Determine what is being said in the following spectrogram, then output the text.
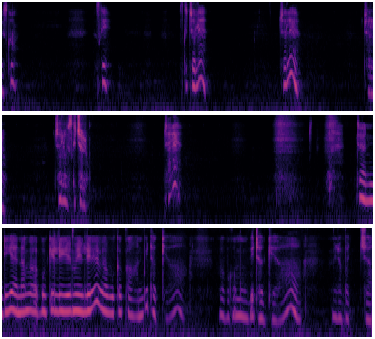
इसको, इसके इसके चले चले, चलो चलो इसके चलो, चले। ठंडी है ना बाबू के लिए मिले, बाबू का कान भी ढक गया, बाबू का मुँह भी ढक गया, मेरा बच्चा।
